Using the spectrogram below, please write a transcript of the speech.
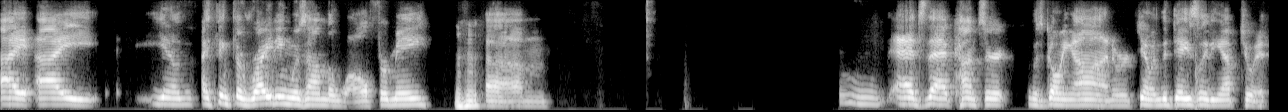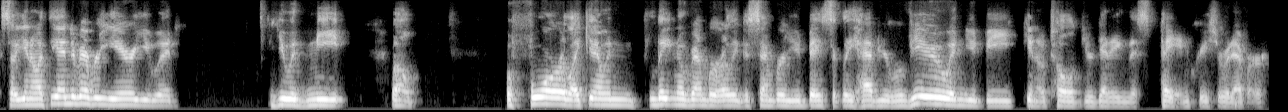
I, I, you know, I think the writing was on the wall for me. Mhm. Um, as that concert was going on, or you know, in the days leading up to it. So you know, at the end of every year, you would, you would meet. Well, before like you know in late november early december you'd basically have your review and you'd be you know told you're getting this pay increase or whatever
